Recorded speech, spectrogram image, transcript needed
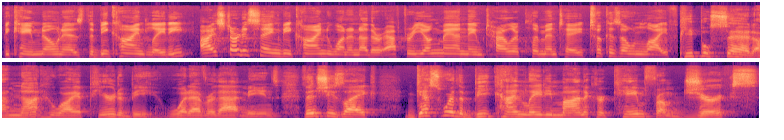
became known as the Be Kind lady. I started saying be kind to one another after a young man named Tyler Clementi took his own life. People said, I'm not who I appear to be, whatever that means. Then she's like, guess where the Be Kind lady moniker came from, jerks?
